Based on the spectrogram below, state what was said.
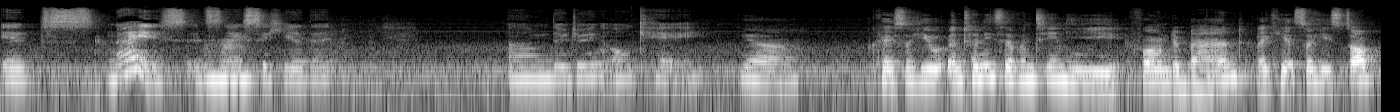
It's nice. It's Mhm. nice to hear that um, they're doing okay. Yeah. Okay, so he in 2017 he formed a band. Like he so he stopped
